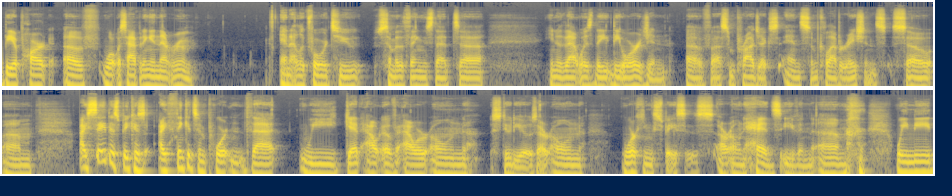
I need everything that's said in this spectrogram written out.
be a part of what was happening in that room. And I look forward to some of the things that, uh, you know, that was the the origin of uh, some projects and some collaborations. So um, I say this because I think it's important that we get out of our own studios, our own working spaces, our own heads, even. Um, we need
